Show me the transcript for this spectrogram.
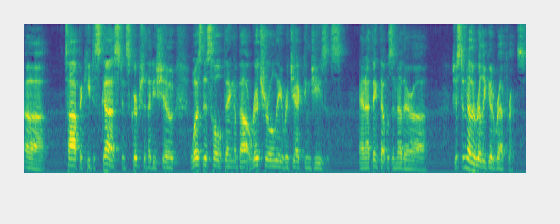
uh, topic he discussed in scripture that he showed was this whole thing about ritually rejecting Jesus. And I think that was another, uh, just another really good reference.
